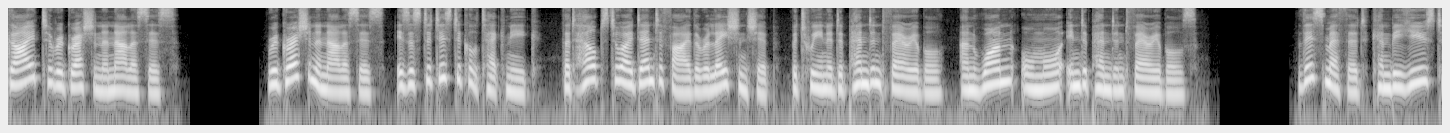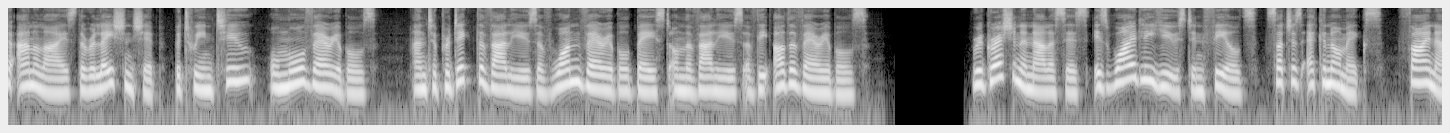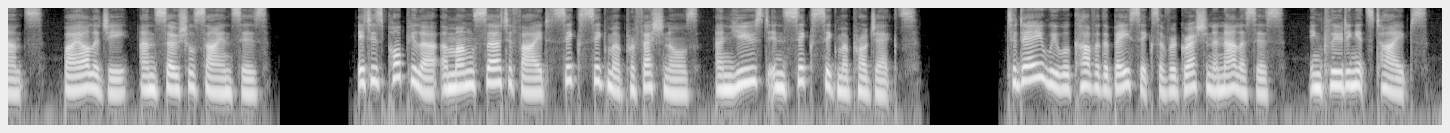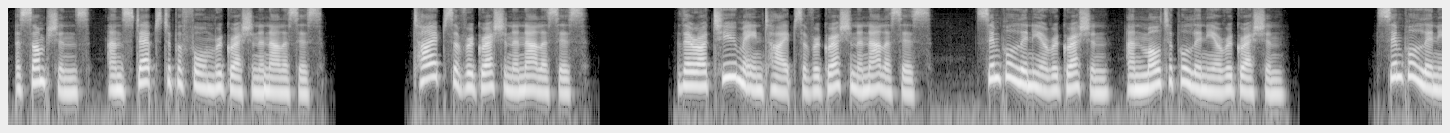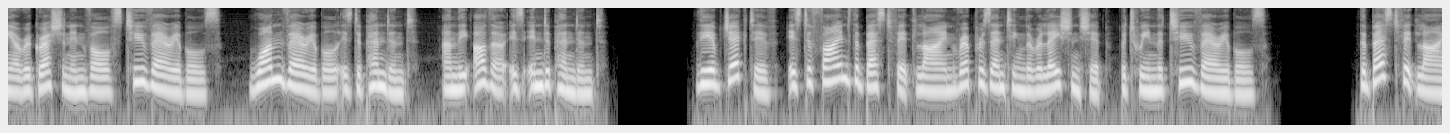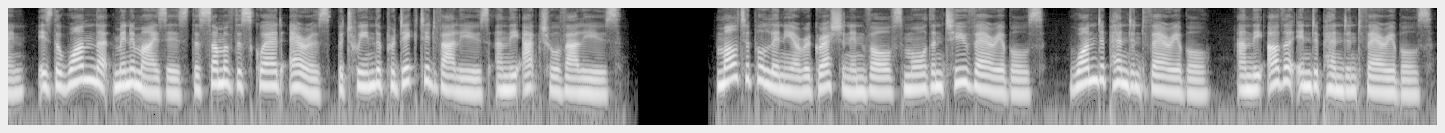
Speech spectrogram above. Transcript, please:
Guide to Regression Analysis Regression analysis is a statistical technique that helps to identify the relationship between a dependent variable and one or more independent variables. This method can be used to analyze the relationship between two or more variables and to predict the values of one variable based on the values of the other variables. Regression analysis is widely used in fields such as economics, finance, biology, and social sciences. It is popular among certified Six Sigma professionals and used in Six Sigma projects. Today we will cover the basics of regression analysis, including its types, assumptions, and steps to perform regression analysis. Types of regression analysis There are two main types of regression analysis simple linear regression, and multiple linear regression. Simple linear regression involves two variables, one variable is dependent, and the other is independent. The objective is to find the best fit line representing the relationship between the two variables. The best fit line is the one that minimizes the sum of the squared errors between the predicted values and the actual values. Multiple linear regression involves more than two variables, one dependent variable, and the other independent variables.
